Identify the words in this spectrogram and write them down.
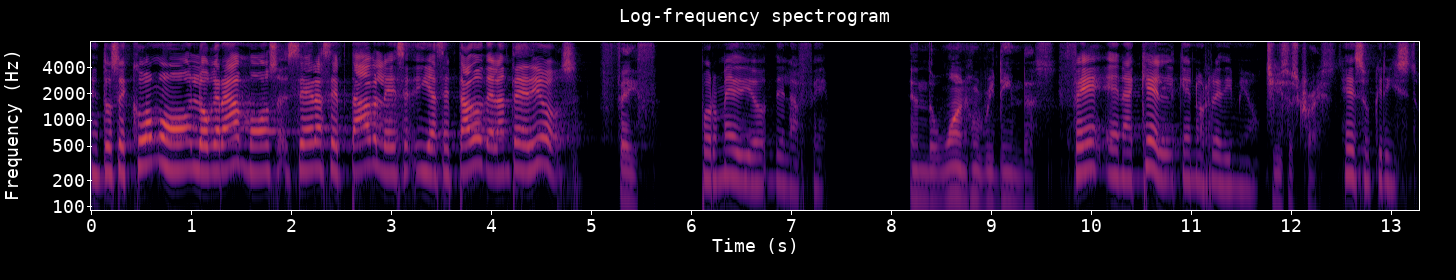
Entonces, ¿cómo logramos ser aceptables y aceptados delante de Dios? Faith Por medio de la fe. In the one who redeemed us, Fe en aquel que nos redimió, Jesus Christ. Jesucristo.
